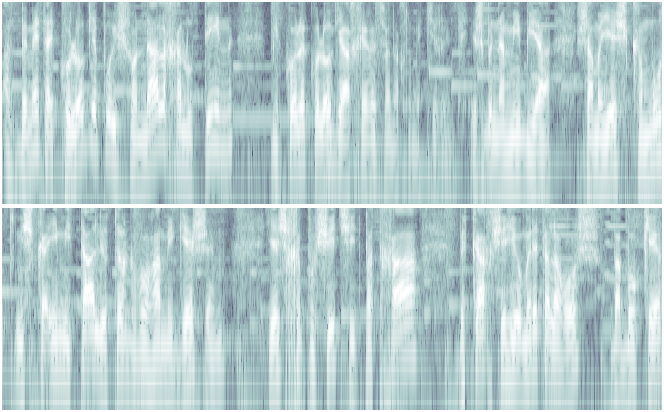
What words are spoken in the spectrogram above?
אז באמת האקולוגיה פה היא שונה לחלוטין מכל אקולוגיה אחרת שאנחנו מכירים. יש בנמיביה, שם יש כמות משקעים מטל יותר גבוהה מגשם. יש חיפושית שהתפתחה בכך שהיא עומדת על הראש בבוקר,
